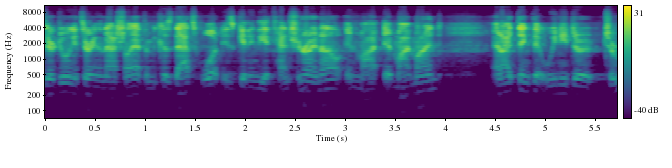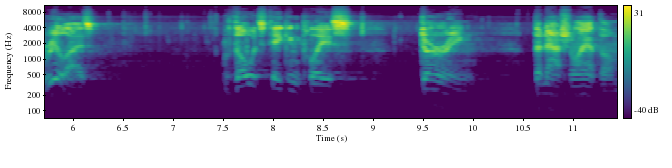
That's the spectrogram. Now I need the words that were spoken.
They're doing it during the national anthem because that's what is getting the attention right now in my in my mind. And I think that we need to to realize, though it's taking place during the national anthem,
